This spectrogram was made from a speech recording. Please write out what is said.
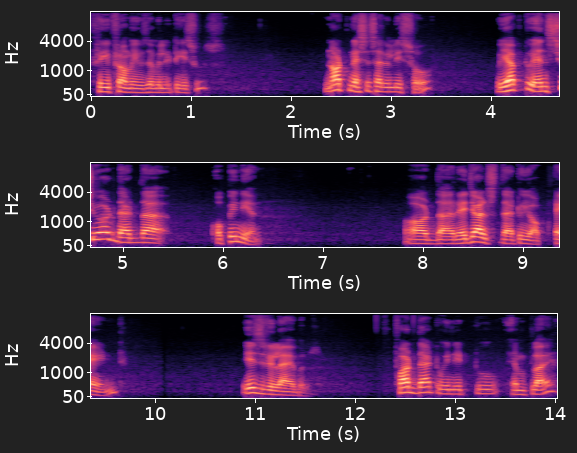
free from usability issues? Not necessarily so. We have to ensure that the opinion or the results that we obtained is reliable. For that we need to employ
